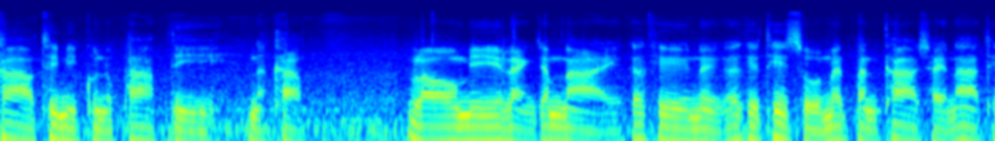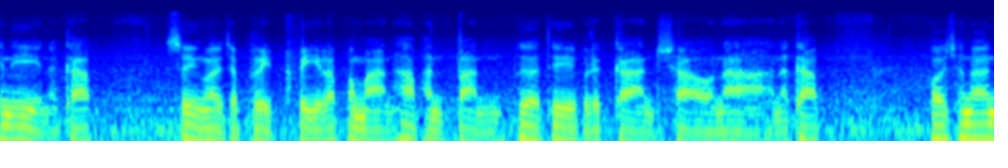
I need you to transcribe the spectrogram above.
ข้าวที่มีคุณภาพดีนะครับ เรามีแหล่งจำหน่ายก็คือหนึ่งก็คือที่ศูนย์เม็ดพันธุ์ข้าวชัยนาทที่นี่นะครับ ซึ่งเราจะผลิตปีละประมาณ 5,000 ตัน เพื่อที่บริการชาวนานะครับ เพราะฉะนั้น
